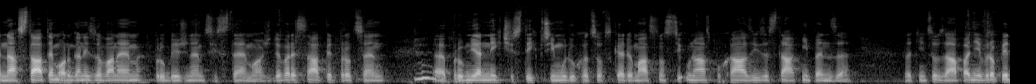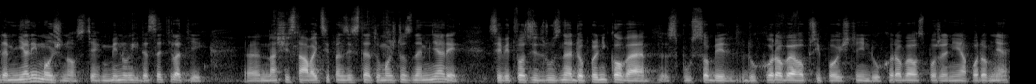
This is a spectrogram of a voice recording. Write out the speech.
na státem organizovaném průběžném systému. Až 95% průměrných čistých příjmů důchodcovské domácnosti u nás pochází ze státní penze. Zatímco v západní Evropě, kde měli možnost těch minulých desetiletích naši stávající penzisté tu možnost neměli si vytvořit různé doplňkové způsoby důchodového připojištění, důchodového spoření a podobně,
